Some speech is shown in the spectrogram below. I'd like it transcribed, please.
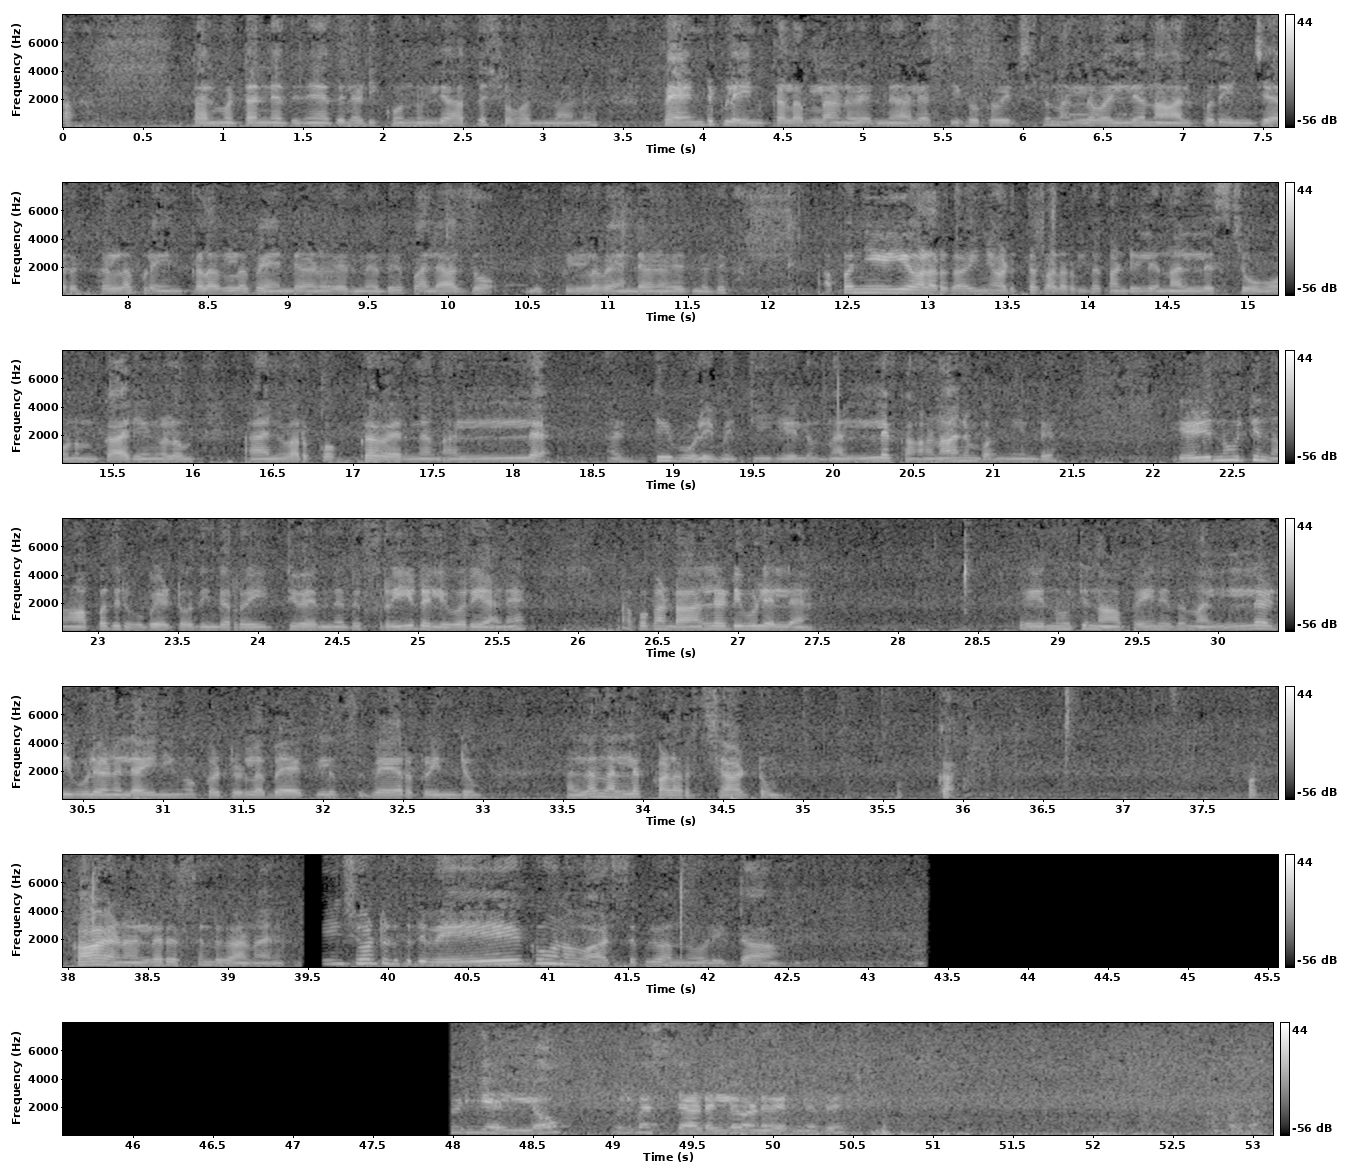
തൽമട്ട നെതിലടിക്കൊന്നും ഇല്ലാത്ത ഷോളാണ് പാന്റ് പ്ലെയിൻ കളറിലാണ് വരുന്നത്. അലാസ്റ്റിക് ഒക്കെ വെച്ചിട്ട് നല്ല വലിയ നാൽപ്പത് ഇഞ്ച് ഇറക്കുള്ള പ്ലെയിൻ കളറുള്ള പാന്റാണ് വരുന്നത്. പലാസോ ലുക്കിലുള്ള പാന്റാണ് വരുന്നത്. അപ്പം നീ ഈ കളർ കഴിഞ്ഞു. അടുത്ത കളറിൽ കണ്ടില്ലേ? നല്ല സ്റ്റോണും കാര്യങ്ങളും ഹാൻഡ് വർക്കൊക്കെ വരുന്ന നല്ല അടിപൊളി മെറ്റീരിയലും നല്ല കാണാനും ഭംഗിയുണ്ട്. എഴുന്നൂറ്റി നാൽപ്പത് രൂപ കേട്ടോ ഇതിന്റെ റേറ്റ് വരുന്നത്. ഫ്രീ ഡെലിവറിയാണ് അപ്പോൾ കണ്ടോ നല്ല അടിപൊളിയല്ലേ? എഴുന്നൂറ്റി നാൽപ്പതിന് ഇത് നല്ല അടിപൊളിയാണ്. ലൈനിങ് ഒക്കെ ഇട്ടുള്ള ബാക്കിൽ വേറെ പ്രിന്റും നല്ല നല്ല കളർ ചാട്ടും ഒക്കെ. പക്കായാണ് നല്ല രസമുണ്ട് കാണാനും സ്ക്രീൻഷോട്ട് എടുത്തിട്ട് വേഗമാണ് വാട്സപ്പിൽ വന്നോളിട്ടാ ഒരു യെല്ലോ ഒരു മസ്റ്റാർഡ് യെല്ലോ ആണ് വരുന്നത്. അപ്പൊ അതാ.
